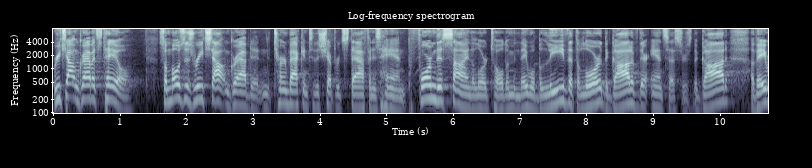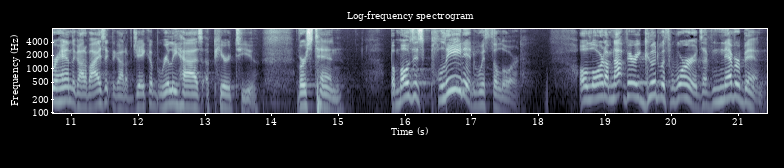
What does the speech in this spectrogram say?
Reach out and grab its tail. So Moses reached out and grabbed it, and it turned back into the shepherd's staff in his hand. Perform this sign, the Lord told him, and they will believe that the Lord, the God of their ancestors, the God of Abraham, the God of Isaac, the God of Jacob, really has appeared to you. Verse 10 But Moses pleaded with the Lord, Oh Lord, I'm not very good with words, I've never been.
